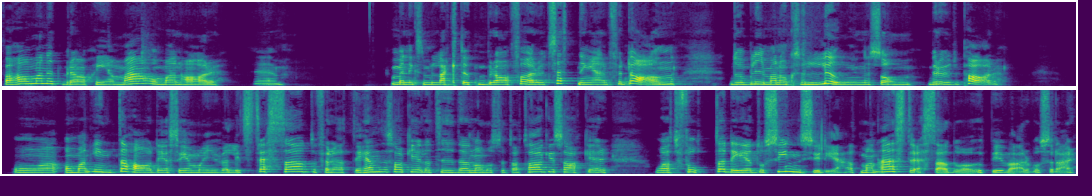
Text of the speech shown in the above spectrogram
För har man ett bra schema och man har eh, men liksom lagt upp bra förutsättningar för dagen, då blir man också lugn som brudpar. Och om man inte har det så är man ju väldigt stressad för att det händer saker hela tiden, man måste ta tag i saker. Och att fota det, då syns ju det, att man är stressad och uppe i varv och sådär.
